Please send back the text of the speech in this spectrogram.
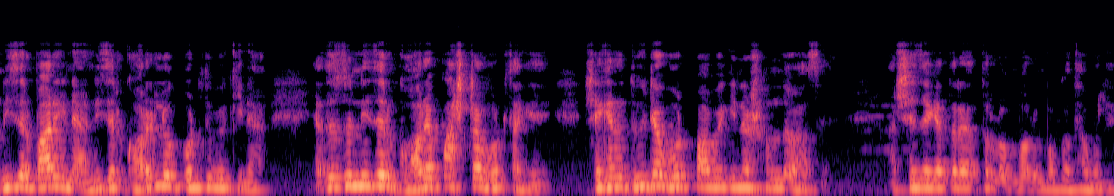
নিজের বাড়ি না, নিজের ঘরের লোক ভোট দিবে কিনা, এদের যদি নিজের ঘরে পাঁচটা ভোট থাকে, সেখানে দুইটা ভোট পাবে কিনা সন্দেহ আছে। আর সে জায়গায় তারা এত লম্বা লম্বা কথা বলে,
